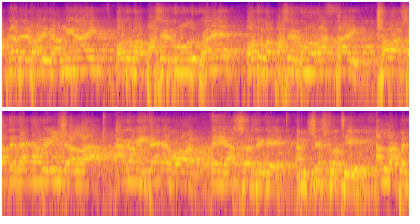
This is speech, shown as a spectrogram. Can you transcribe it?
আপনাদের বাড়ির আঙ্গিনায় অথবা পাশের কোনো দোকানে অথবা পাশের কোনো রাস্তায় সবার সাথে দেখা হবে ইনশাআল্লাহ। আগামী দেখা হওয়ার এই আশ্বাস রেখে আমি শেষ করছি। আল্লাহ হাফেজ,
